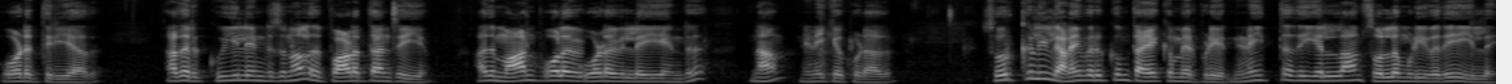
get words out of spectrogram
ஓடத் தெரியாது. அதற்கு குயில் என்று சொன்னால் அது பாடத்தான் செய்யும். அது மான் போல ஓடவில்லையே என்று நாம் நினைக்கக்கூடாது சொற்களில் அனைவருக்கும் தயக்கம் ஏற்படுகிறது நினைத்ததையெல்லாம் சொல்ல முடிவதே இல்லை.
